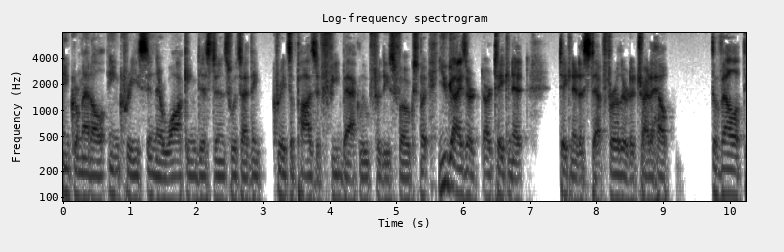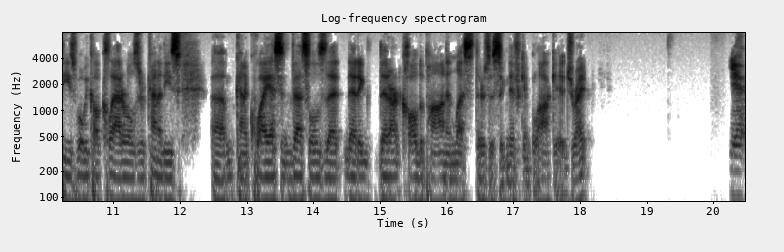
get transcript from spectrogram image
incremental increase in their walking distance, which I think creates a positive feedback loop for these folks. But you guys are are taking it taking it a step further to try to help develop these what we call collaterals or kind of these um, kind of quiescent vessels that that that aren't called upon unless there's a significant blockage, right? Yeah,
